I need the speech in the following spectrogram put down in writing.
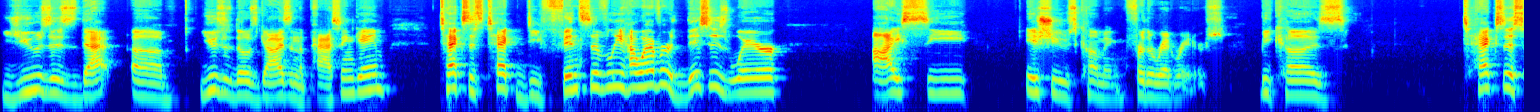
uses that uh, uses those guys in the passing game. Texas Tech defensively, however, this is where I see issues coming for the Red Raiders because Texas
